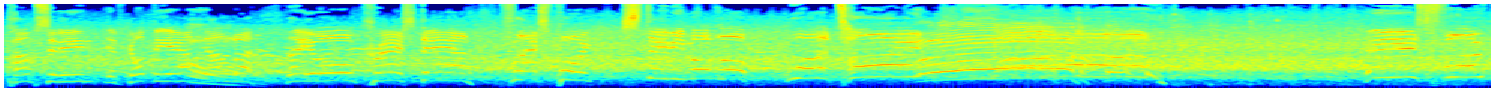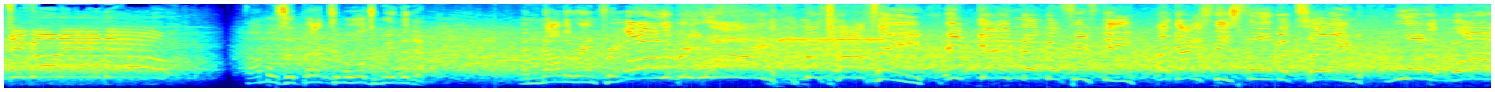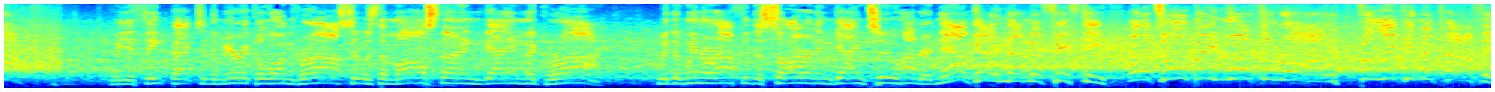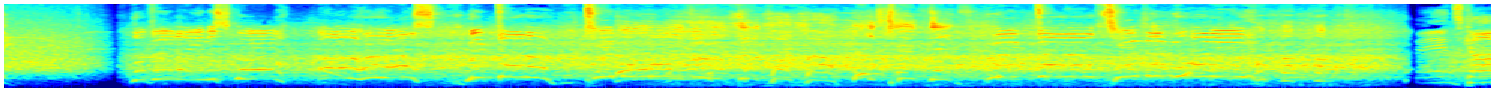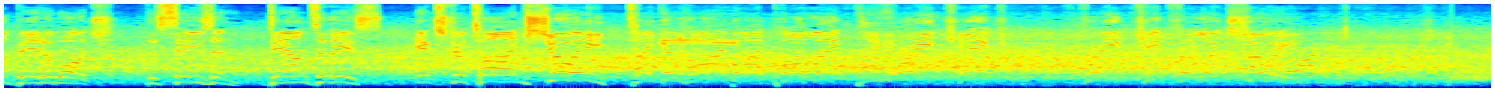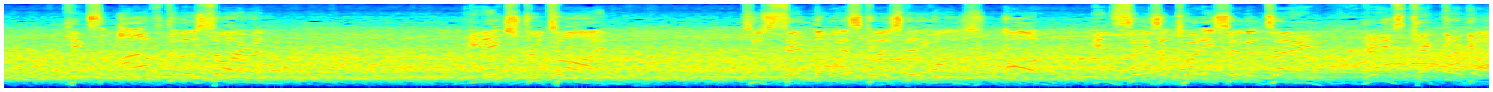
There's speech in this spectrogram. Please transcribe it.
Pumps it in. They've got the out oh. number. They all crash down. Flashpoint. Stevie Motlop. What a time! Oh! He is floating on air now. Fumbles it back towards Witherden. Another entry. Oh, the big ride! McCarthy in game number 50 against his former team. What a mark! Where you think back to the miracle on grass, it was the milestone game McGrath with the winner after the siren in game 200. Now game number 50, and it's all been worth the ride for Lincoln McCarthy. Laverne in the square. Oh, who else? McDonald. Tim He's kicked it! McDonald. Tim and Woody. Fans can't bear to watch the season down to this. Extra time, Shuey taken West Coast Eagles on in season 2017. He's kicked the goal.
